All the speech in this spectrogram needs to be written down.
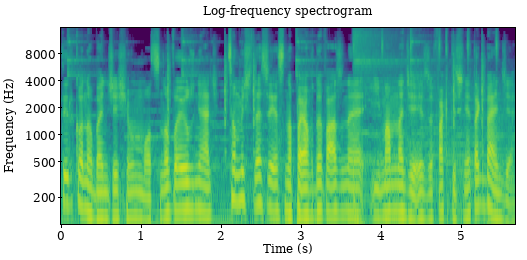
tylko no będzie się mocno wyróżniać, co myślę, że jest naprawdę ważne i mam nadzieję, że faktycznie tak będzie.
